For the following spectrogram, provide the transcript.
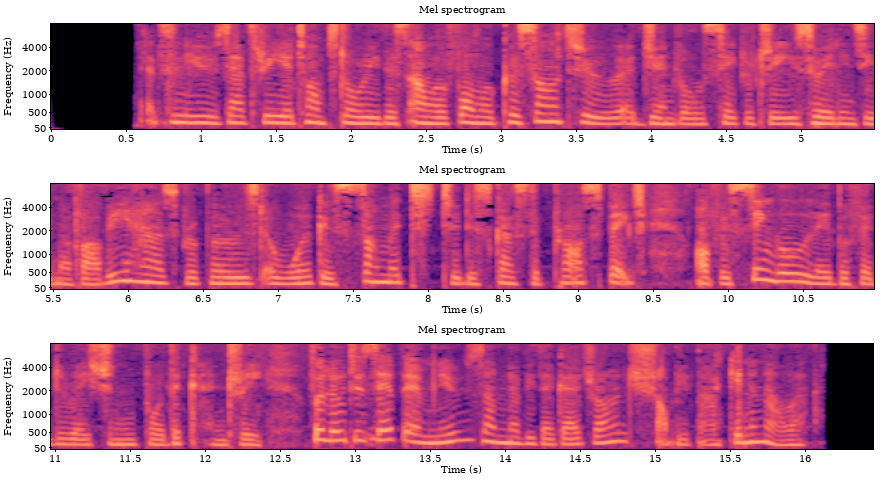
That's the news at 3, a top story this hour. Former COSATU uh, General Secretary Zwelinzima Vavi has proposed a workers' summit to discuss the prospect of a single labour federation for the country. For Lotus FM News, I'm Navitha Gajraj. I'll be back in an hour.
